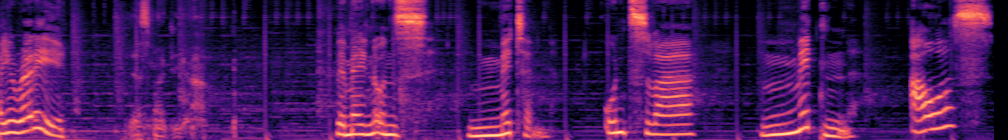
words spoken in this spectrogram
Are you ready? Yes, my dear. Wir melden uns mitten. Und zwar mitten aus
